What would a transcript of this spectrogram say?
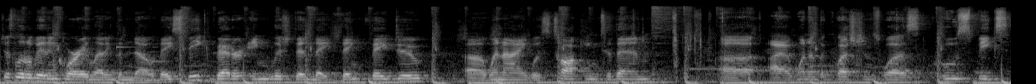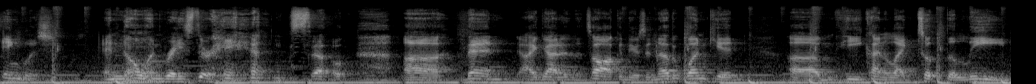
just a little bit inquiry and letting them know. They speak better English than they think they do. Uh, when I was talking to them, uh, I, one of the questions was, who speaks English? And no one raised their hand. so uh, then I got in the talk and there's another one kid, um, he kind of like took the lead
